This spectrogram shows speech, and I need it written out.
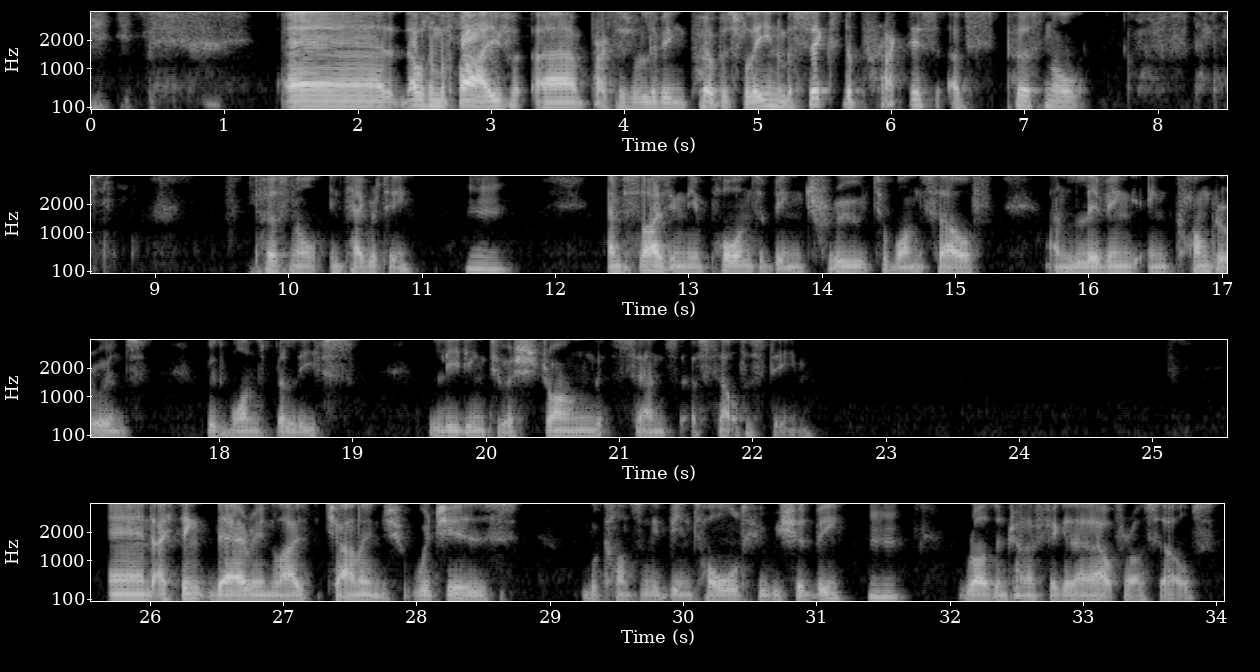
Uh, that was number five, uh, practice of living purposefully. Number six, the practice of personal personal integrity, Mm. emphasizing the importance of being true to oneself and living in congruence with one's beliefs, leading to a strong sense of self-esteem. And I think therein lies the challenge, which is we're constantly being told who we should be Mhm. rather than trying to figure that out for ourselves.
